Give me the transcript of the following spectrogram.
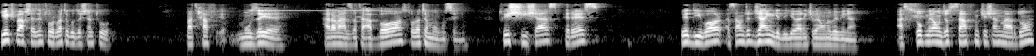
یک بخش از این تربت رو گذاشتن تو متحف موزه حرم حضرت عباس تربت امام حسین. توی شیشه است پرس روی دیوار اصلا اونجا جنگ دیگه برای اینکه برن اونو ببینن. از صبح میرن اونجا صف می‌کشن مردم.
